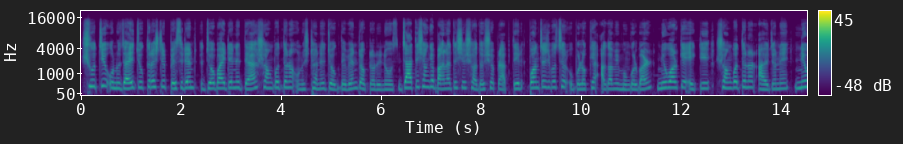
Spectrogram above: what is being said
সূচি অনুযায়ী যুক্তরাষ্ট্রের প্রেসিডেন্ট জো বাইডেনের দেয়া সংবর্ধনা অনুষ্ঠানে যোগ দেবেন ডক্টর রিনুস। জাতিসংঘে বাংলাদেশের সদস্য প্রাপ্তির পঞ্চাশ বছর উপলক্ষে আগামী মঙ্গলবার নিউ একটি সংবর্ধনার আয়োজনে নিউ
